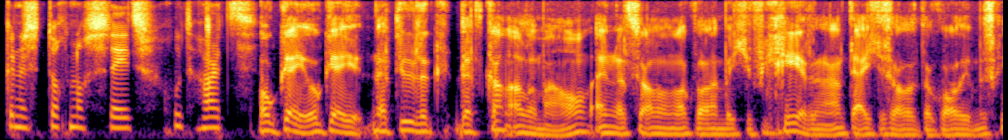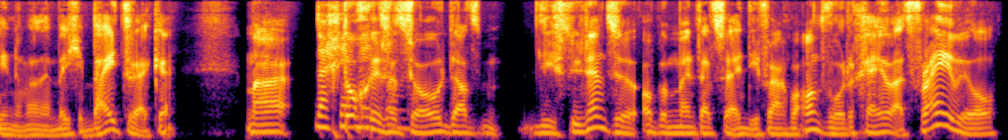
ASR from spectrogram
kunnen ze toch nog steeds goed hard. Oké, oké, natuurlijk, dat kan allemaal. En dat zal dan ook wel een beetje figeren. Na een tijdje zal het ook wel weer misschien wel een beetje bijtrekken. Maar toch is het zo dat die studenten op het moment dat zij die vraag beantwoorden, geheel uit vrije wil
